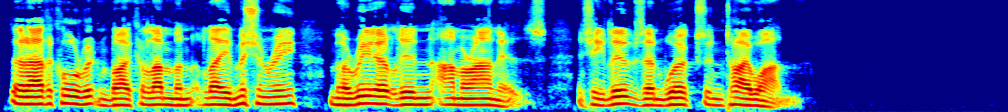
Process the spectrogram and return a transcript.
That article written by Columban lay missionary Maria Lynn Amaranes. And she lives and works in Taiwan.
